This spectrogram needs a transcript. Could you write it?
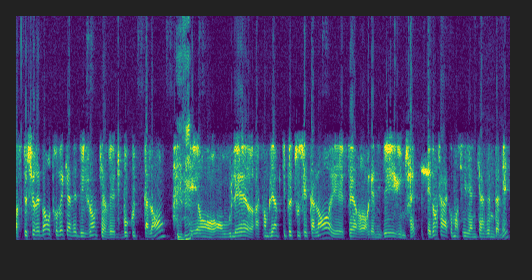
parce que sur Ebain on trouvait qu'il y avait des gens qui avaient beaucoup de talent Mhm. et on, on voulait euh, rassembler un petit peu tous ces talents et faire organiser une fête. Et donc ça a commencé il y a une quinzaine d'années.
